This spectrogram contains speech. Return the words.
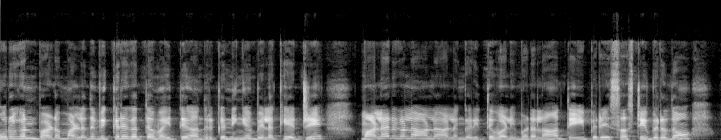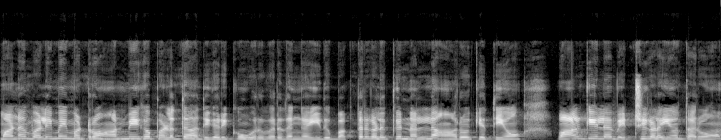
முருகன் படம் அல்லது விக்கிரகத்தை வைத்து அதற்கு நீங்கள் விளக்கேற்றி மலர்களால் அலங்கரித்து வழிபடலாம். தேய்பிரை சஷ்டி விரதம் மன வலிமை மற்றும் ஆன்மீக பலத்தை அதிகரிக்கும் ஒரு விரதங்க. இது பக்தர்களுக்கு நல்ல ஆரோக்கியத்தையும் வாழ்க்கையில் வெற்றிகளையும் தரும்.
